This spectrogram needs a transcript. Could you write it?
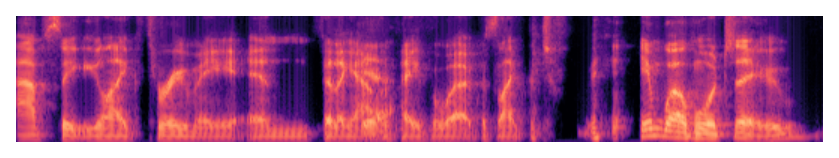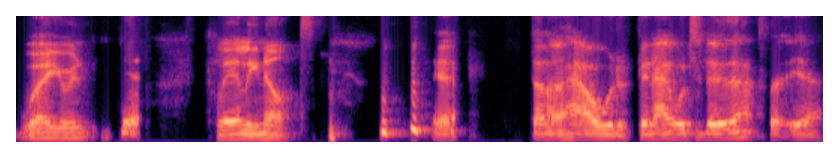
absolutely like threw me in filling out yeah. the paperwork. It was like in World War II, were you in? Yeah. Clearly not. yeah. Don't know how I would have been able to do that, but yeah.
